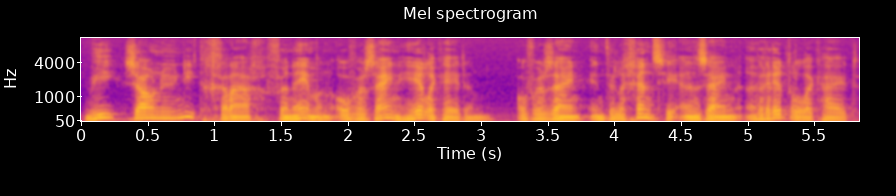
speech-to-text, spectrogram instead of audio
Wie zou nu niet graag vernemen over zijn heerlijkheden, over zijn intelligentie en zijn ridderlijkheid,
